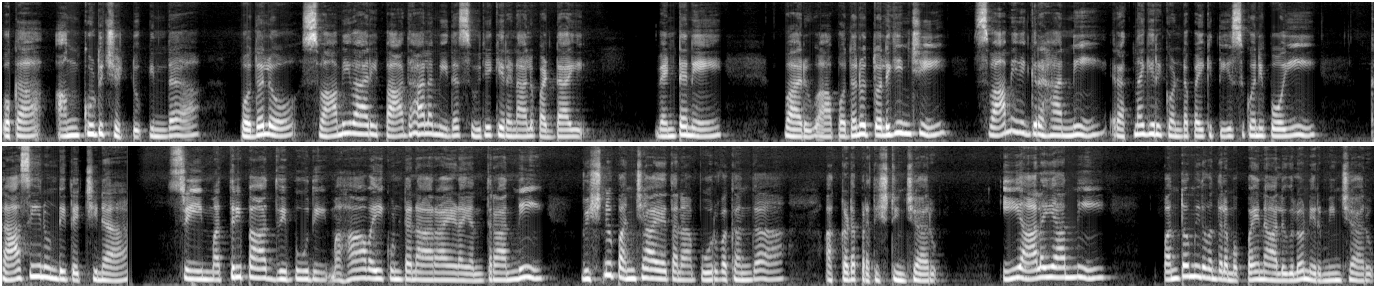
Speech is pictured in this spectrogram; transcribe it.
ఒక అంకుడు చెట్టు కింద పొదలో స్వామివారి పాదాల మీద సూర్యకిరణాలు పడ్డాయి. వెంటనే వారు ఆ పొదను తొలగించి స్వామి విగ్రహాన్ని రత్నగిరి కొండపైకి తీసుకొని పోయి కాశీ నుండి తెచ్చిన శ్రీ మత్రిపాద్విభూది మహావైకుంఠనారాయణ యంత్రాన్ని విష్ణు పంచాయతన పూర్వకంగా అక్కడ ప్రతిష్ఠించారు. ఈ ఆలయాన్ని పంతొమ్మిది వందల ముప్పై నాలుగులో నిర్మించారు.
